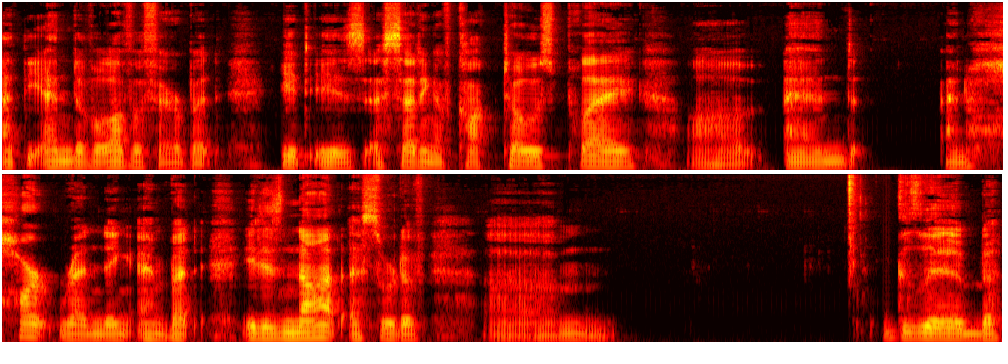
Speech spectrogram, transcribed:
at the end of a love affair. But it is a setting of Cocteau's play uh, and and heartrending and but it is not a sort of um, glib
